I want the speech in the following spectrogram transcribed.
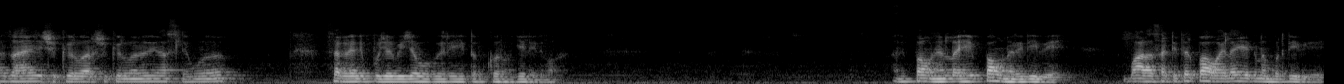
आज आहे शुक्रवार. शुक्रवार असल्यामुळं सगळ्यांनी पूजा बिजा वगैरे इथून करून गेलेत बघा. आणि पाहुण्यांना हे पावणारी देवी आहे. बाळासाठी तर पावायला एक नंबर देवी आहे.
